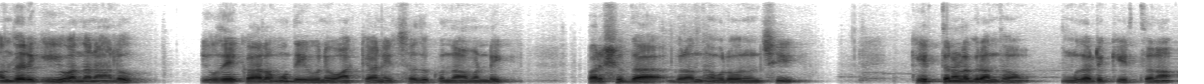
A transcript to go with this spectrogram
అందరికీ వందనాలు. ఉదయకాలము దేవుని వాక్యాన్ని చదువుకుందామండి. పరిశుద్ధ గ్రంథములో నుంచి కీర్తనల గ్రంథం మొదటి కీర్తన.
